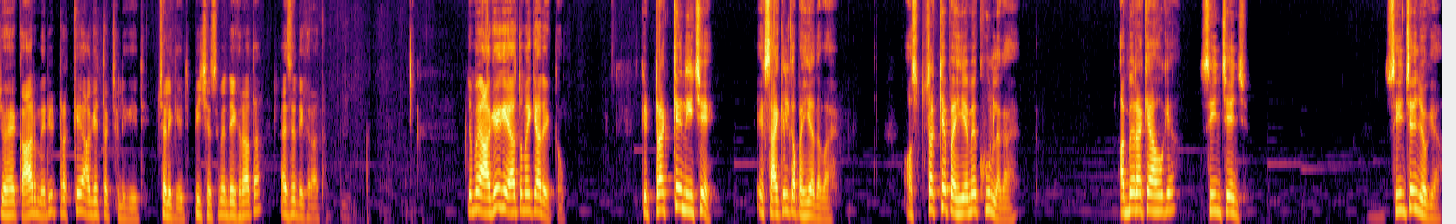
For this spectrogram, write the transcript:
जो है, कार मेरी ट्रक के आगे तक चली गई थी, चली गई थी। पीछे से मैं देख रहा था, ऐसे दिख रहा था। जब मैं आगे गया तो मैं क्या देखता हूँ? कि ट्रक के नीचे एक साइकिल का पहिया दबा है और ट्रक के पहिए में खून लगा है। अब मेरा क्या हो गया? सीन चेंज। सीन चेंज हो गया।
